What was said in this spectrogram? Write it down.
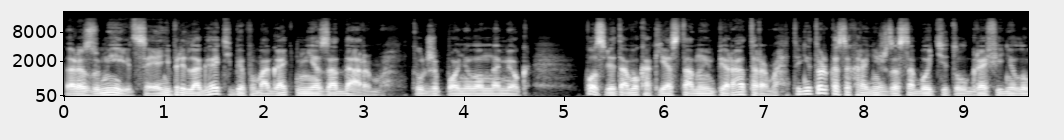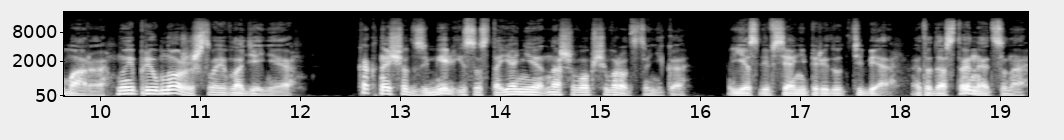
«Разумеется, я не предлагаю тебе помогать мне за даром», — тут же понял он намек. «После того, как я стану императором, ты не только сохранишь за собой титул графини Лумара, но и приумножишь свои владения. Как насчет земель и состояния нашего общего родственника?» Если все они перейдут тебе. Это достойная цена?»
